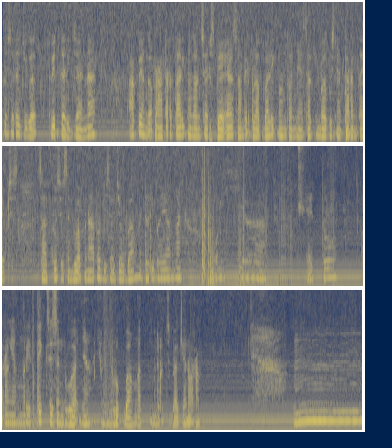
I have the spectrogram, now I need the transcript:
terus ada juga tweet dari Jana aku yang gak pernah tertarik nonton series BL sampai bolak-balik nontonnya. Saking bagusnya Taran Type 1 Season 2 kenapa bisa jauh banget dari bayangan? Oh iya itu orang yang ngeritik season 2 nya yang buruk banget menurut sebagian orang. Hmm,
